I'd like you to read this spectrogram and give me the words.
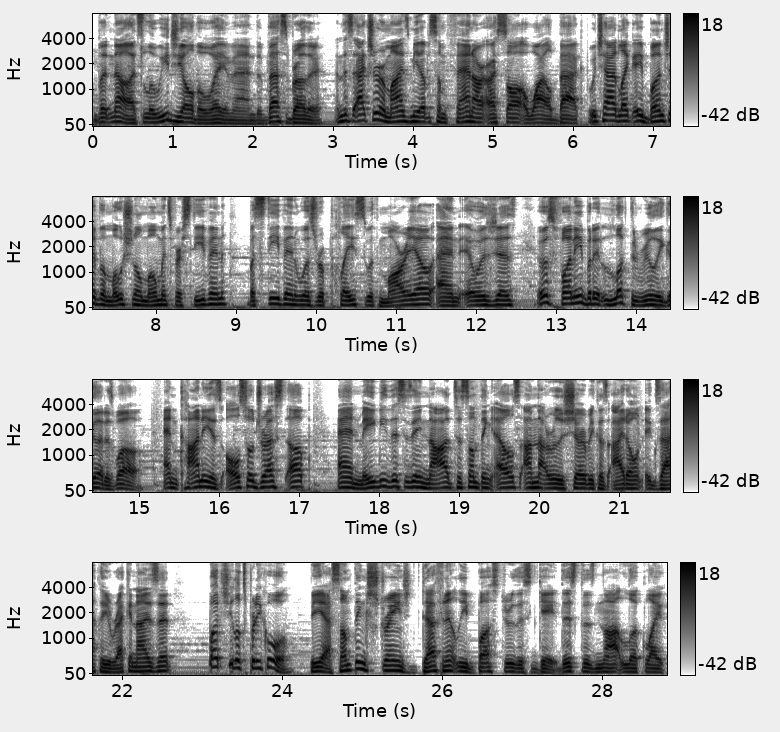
but no, it's Luigi all the way, man, the best brother. And this actually reminds me of some fan art I saw a while back, which had like a bunch of emotional moments for Steven, but Steven was replaced with Mario, and it was just, it was funny, but it looked really good as well. And Connie is also dressed up, and maybe this is a nod to something else, I'm not really sure because I don't exactly recognize it, but she looks pretty cool. But yeah, something strange definitely busts through this gate. This does not look like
